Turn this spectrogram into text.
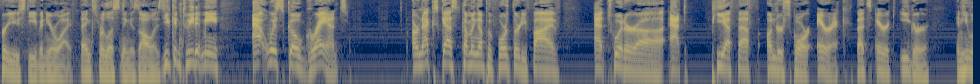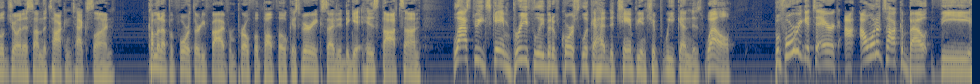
for you, Steve, and your wife. Thanks for listening as always. You can tweet at me at Wisco Grant. Our next guest coming up at 435 at Twitter uh, at PFF underscore Eric. That's Eric Eager, and he will join us on the talk and text line coming up at 435 from Pro Football Focus. Very excited to get his thoughts on last week's game briefly, but of course, look ahead to championship weekend as well. Before we get to Eric, I, I want to talk about the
